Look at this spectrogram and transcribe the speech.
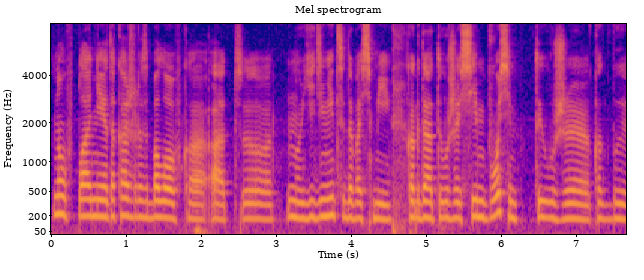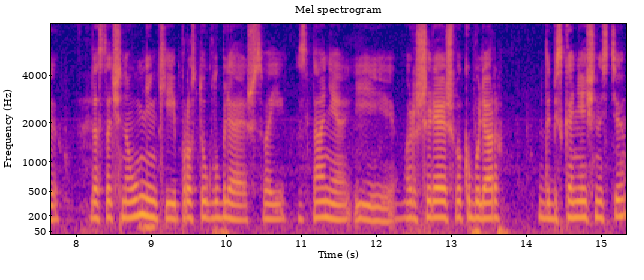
Ну, в плане такая же разбаловка от э, ну, единицы до восьми. Когда ты уже 7-8, ты уже как бы достаточно умненький и просто углубляешь свои знания и расширяешь вокабуляр до бесконечности.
